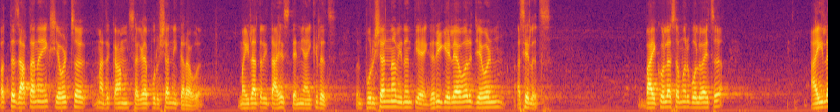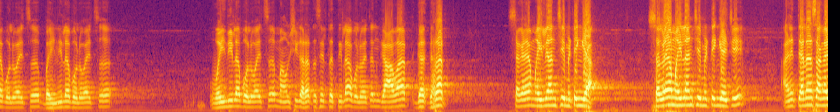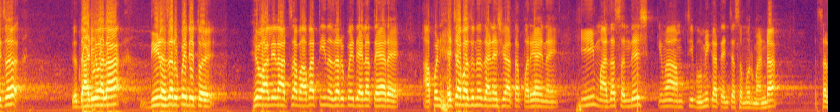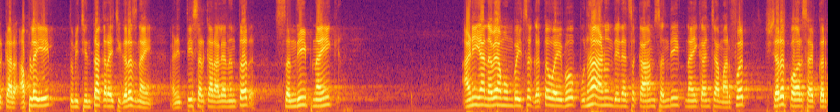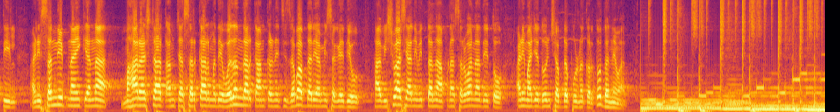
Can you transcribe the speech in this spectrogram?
फक्त जाताना एक शेवटचं माझं काम सगळ्या पुरुषांनी करावं. महिला तर इथं आहेच त्यांनी ऐकलंच. पण पुरुषांना विनंती आहे घरी गेल्यावर जेवण असेलच. बायकोला समोर बोलवायचं आईला बोलवायचं बहिणीला बोलवायचं वहिनीला बोलवायचं मावशी घरात असेल तर तिला बोलवायचं आणि गावात ग घरात सगळ्या महिलांची मिटिंग घ्या. सगळ्या महिलांची मिटिंग घ्यायची आणि त्यांना सांगायचं तो दाढीवाला दीड हजार रुपये देतोय. हे आलेला आजचा बाबा तीन हजार रुपये द्यायला तयार आहे. आपण ह्याच्या बाजूनं जाण्याशिवाय आता पर्याय नाही. ही माझा संदेश किंवा आमची भूमिका त्यांच्यासमोर मांडा. सरकार आपलं येईल तुम्ही चिंता करायची गरज नाही. आणि ती सरकार आल्यानंतर संदीप नाईक आणि या नव्या मुंबईचं गतवैभव पुन्हा आणून देण्याचं काम संदीप नाईकांच्या मार्फत शरद पवार साहेब करतील. आणि संदीप नाईक यांना महाराष्ट्रात आमच्या सरकारमध्ये वजनदार काम करण्याची जबाबदारी आम्ही सगळे देऊ हा विश्वास या निमित्तानं आपणा सर्वांना देतो. आणि माझे दोन शब्द पूर्ण करतो. धन्यवाद.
